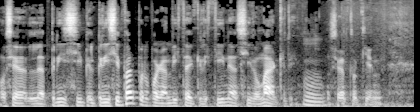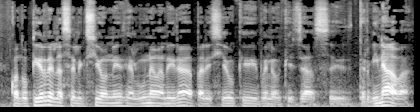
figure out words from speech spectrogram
O sea, la el principal propagandista de Cristina ha sido Macri, mm. ¿no es cierto? Quien, cuando pierde las elecciones, de alguna manera apareció que, bueno, que ya se terminaba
